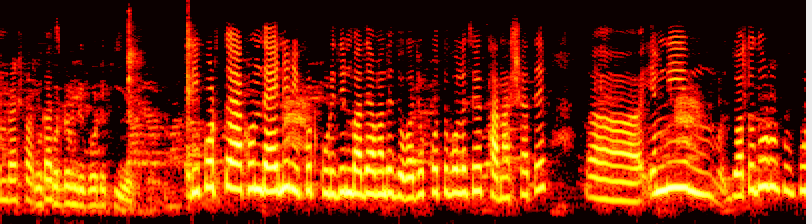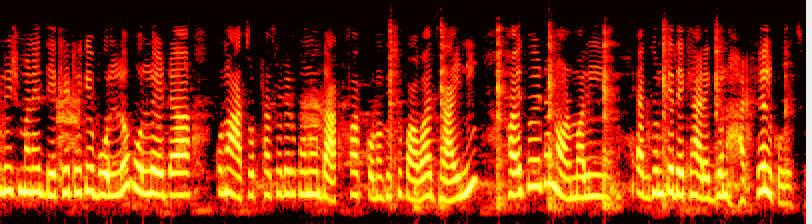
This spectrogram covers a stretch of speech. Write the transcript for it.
আমরা রিপোর্টে কি রিপোর্ট তো এখন দেয়নি। রিপোর্ট কুড়ি দিন বাদে আমাদের যোগাযোগ করতে বলেছে থানার সাথে। এমনি যতদূর পুলিশ মানে দেখে ঠেকে বলল বলল এটা কোনো আঁচড় ঠাচরের কোনো দাগ ফাগ কোনো কিছু পাওয়া যায়নি। হয়তো এটা নর্মালি একজনকে দেখে আরেকজন হার্টফেল করেছে।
